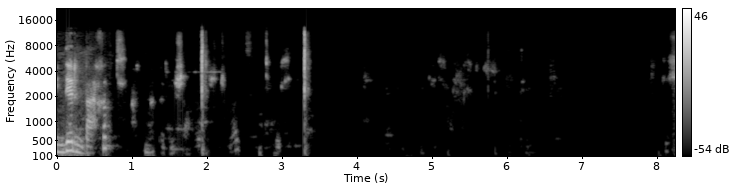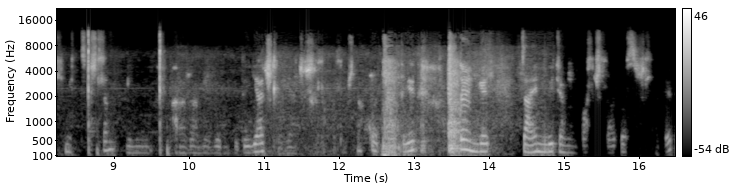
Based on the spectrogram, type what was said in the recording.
энэ дээр нь дарахад автоматар юм шиг орж байгаа. Гих мэтчлэн энэ програмыг ерөнхийдөө яаж л яаж ашиглах боломжтой. За тэгээд одоо ингээд за энэ видео минь болчлоо дуусчлаа гэдэг.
